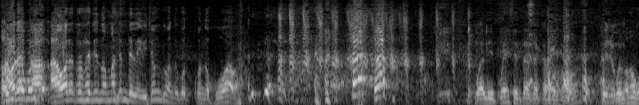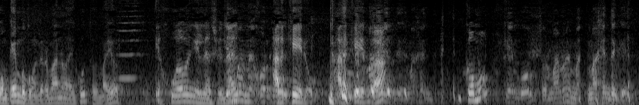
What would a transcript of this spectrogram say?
Ahora, a- ahora está saliendo más en televisión que cuando, cuando jugaba. Wally, ¿puedes sentarte acá, por favor? pero Vamos con Kembo, con el hermano de Cuto, el mayor. he jugado en el Nacional ¿Quién más mejor que arquero. Arquero, más ¿ah? gente, más gente. ¿Cómo? Kembo, su hermano, es más, más gente que él.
